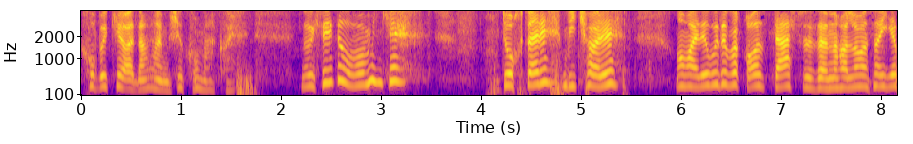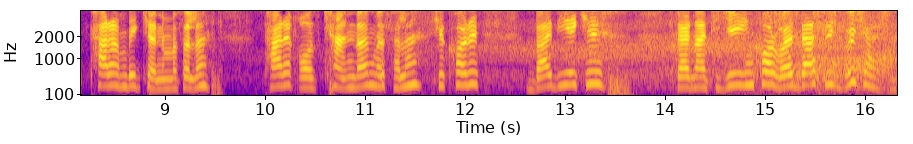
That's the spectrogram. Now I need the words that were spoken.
خوبه که آدم همیشه کمک کنه. نکته دوم این که دختر بیچاره اومده بوده به قاز دست بزنه. حالا مثلا یه پرم بکنه. مثلا پر قاز کندن مثلا چه کار بدیه که در نتیجه این کار باید دستش بچسبه.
